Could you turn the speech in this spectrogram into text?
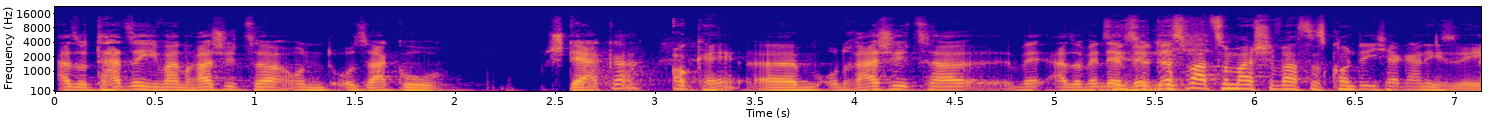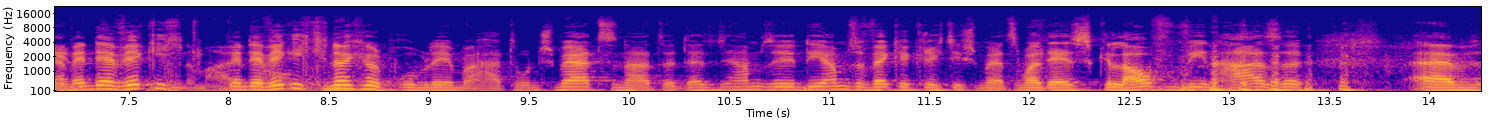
also tatsächlich waren Rashica und Osako stärker. Okay. Ähm, und Rashica, also wenn der Siehst du, wirklich, das war zum Beispiel was, das konnte ich ja gar nicht sehen. ja, wenn der wirklich, wenn der wirklich. Knöchelprobleme hatte und Schmerzen hatte, das haben sie, die haben sie weggekriegt, die Schmerzen, weil der ist gelaufen wie ein Hase. ähm,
